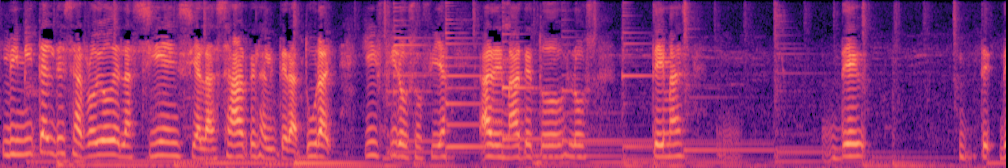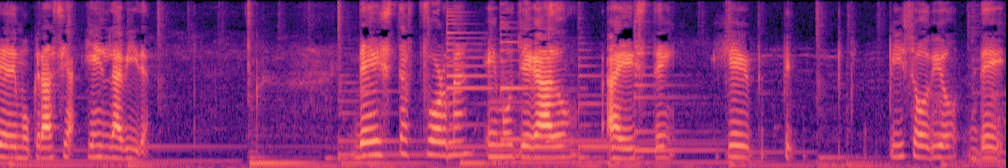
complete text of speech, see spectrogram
limita el desarrollo de la ciencia, las artes, la literatura y filosofía además de todos los temas de, democracia en la vida. De esta forma hemos llegado a este episodio de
